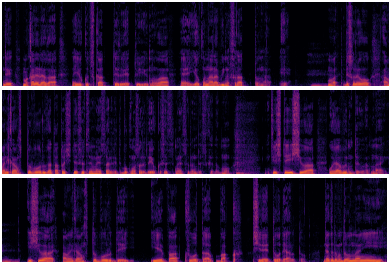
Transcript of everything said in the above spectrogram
で、まあ、彼らがよく使ってる絵というのは、えー、横並びのフラットな絵。まあ、で、それをアメリカンフットボール型として説明されてて、僕もそれでよく説明するんですけども、決して医師は親分ではない。医師はアメリカンフットボールで言えばクォーターバック、司令塔であると。だけどもどんなに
